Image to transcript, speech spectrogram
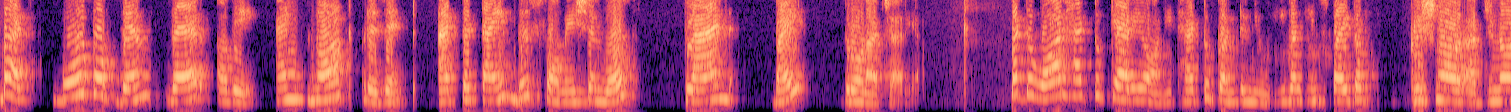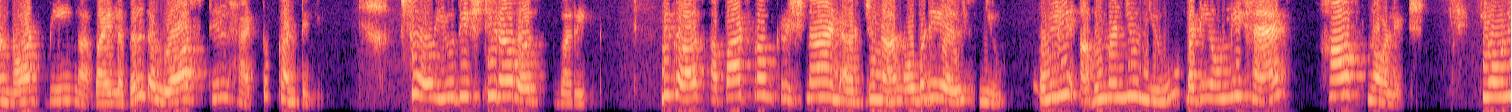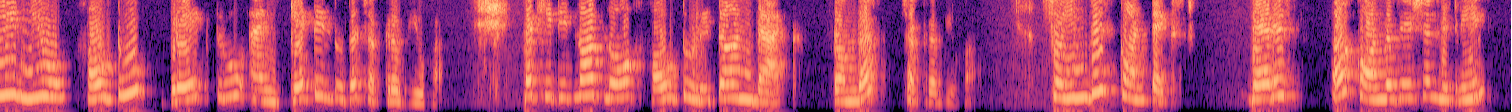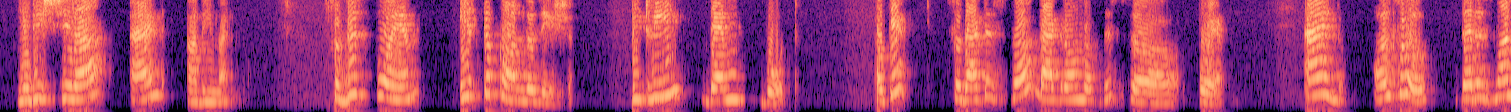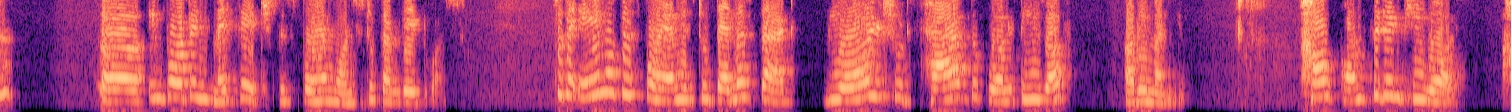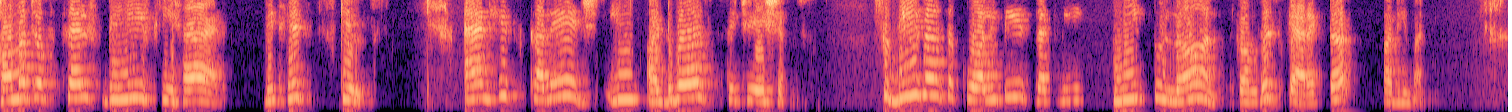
But both of them were away and not present at the time this formation was planned by Dronacharya. But the war had to carry on, it had to continue, even in spite of Krishna or Arjuna not being available, the war still had to continue. So Yudhishthira was worried because apart from Krishna and Arjuna, nobody else knew. Only Abhimanyu knew, but he only had half knowledge. He only knew how to break through and get into the Chakra Vyuha. But he did not know how to return back from the Chakra Vyuha. So in this context, there is a conversation between Yudhishthira and Abhimanyu. So this poem is the conversation between them both. Okay, so that is the background of this uh, poem. And also there is one uh, important message this poem wants to convey to us. So the aim of this poem is to tell us that we all should have the qualities of Abhimanyu. How confident he was, how much of self-belief he had with his skills and his courage in adverse situations. So these are the qualities that we need to learn from this character Abhimanyu.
